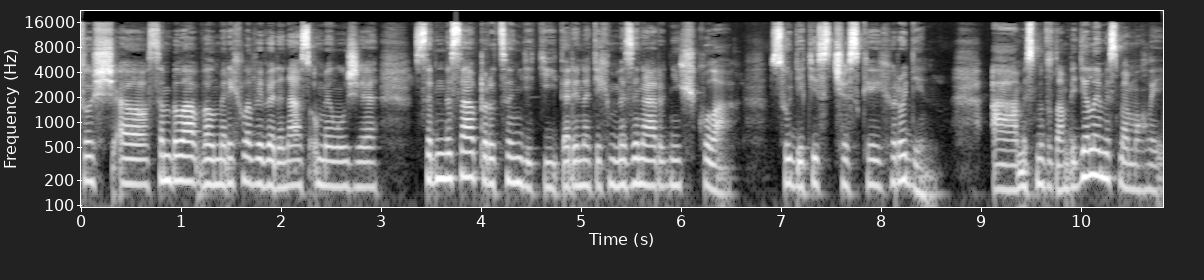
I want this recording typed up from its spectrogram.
Což uh, jsem byla velmi rychle vyvedená z omylu, že 70% dětí tady na těch mezinárodních školách jsou děti z českých rodin. A my jsme to tam viděli, my jsme mohli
